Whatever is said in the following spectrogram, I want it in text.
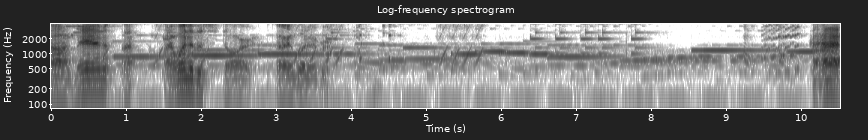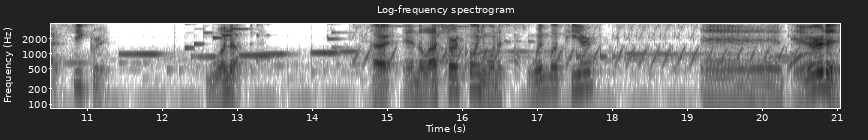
Ah man, I I wanted the star. Alright, whatever. Haha, secret. One up. Alright, and the last star coin, you want to swim up here. And there it is.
